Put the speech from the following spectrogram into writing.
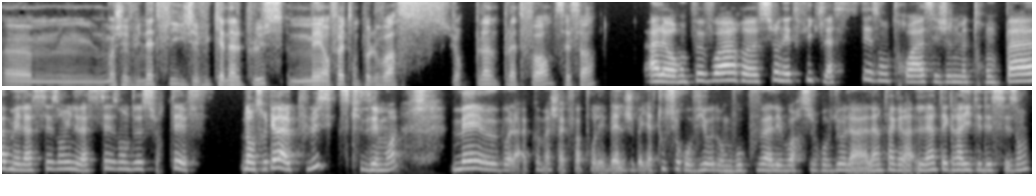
moi, j'ai vu Netflix, j'ai vu Canal+, mais en fait, on peut le voir sur plein de plateformes, c'est ça? Alors, on peut voir sur Netflix la saison 3, si je ne me trompe pas, mais la saison 1 et la saison 2 sur TF non, sur Canal Plus, excusez-moi. Mais euh, voilà, comme à chaque fois pour les Belges, bah, il y a tout sur Ovio, donc vous pouvez aller voir sur Ovio l'intégralité des saisons.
